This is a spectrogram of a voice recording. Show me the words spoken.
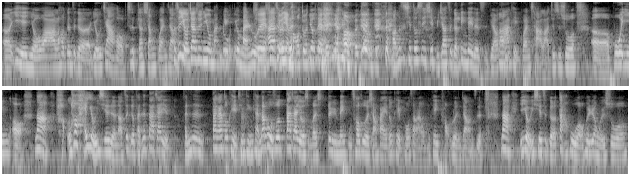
呃页岩油啊，然后跟这个油价吼，就是比较相关这样。可是油价最近又蛮弱的，又蛮弱的，所以它有这个是点矛盾。对，的掉了这样子。好，那这些都是一些比较这个另类的指标，大家可以观察啦。就是说，呃，波音哦，那好，然后还有一些人啊，这个反正大家也。反正大家都可以听听看。那如果说大家有什么对于美股操作的想法，也都可以 PO 上来，我们可以讨论这样子。那也有一些这个大户哦，会认为说，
